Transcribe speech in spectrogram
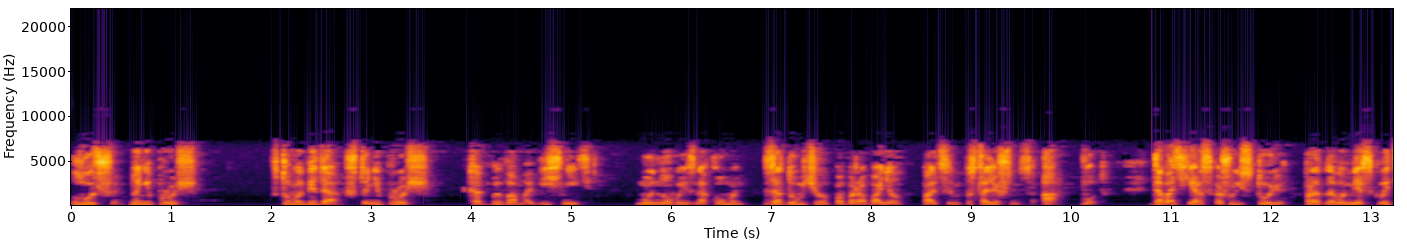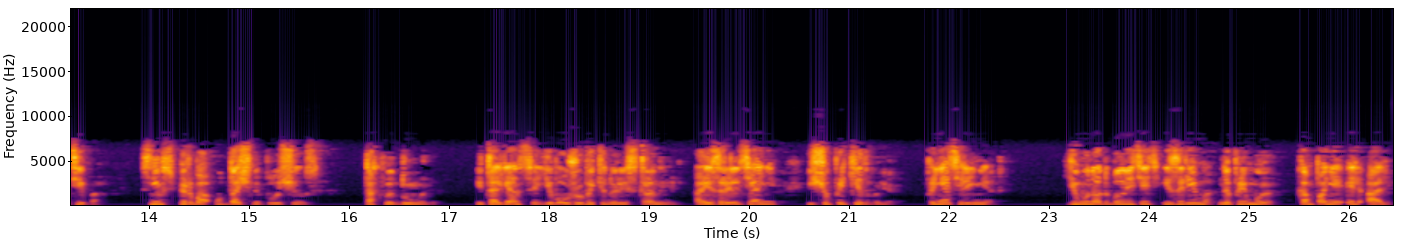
Лучше, но не проще. В том и беда, что не проще. Как бы вам объяснить? Мой новый знакомый задумчиво побарабанил пальцами по столешнице. А, вот. Давайте я расскажу историю про одного мерзкого типа. С ним сперва удачно получилось. Так мы думали. Итальянцы его уже выкинули из страны, а израильтяне еще прикидывали, принять или нет. Ему надо было лететь из Рима напрямую к компании Эль-Аль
